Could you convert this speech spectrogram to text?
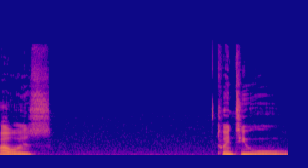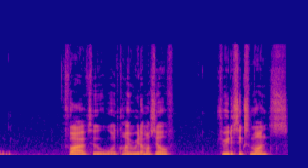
hours 25 to what can't even read that myself. Three to six months.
